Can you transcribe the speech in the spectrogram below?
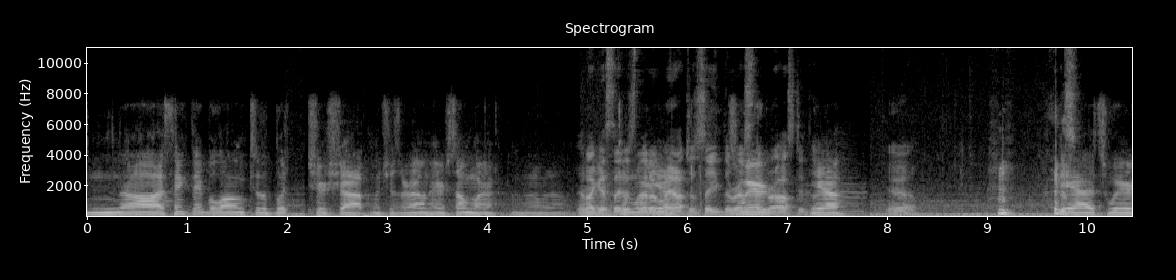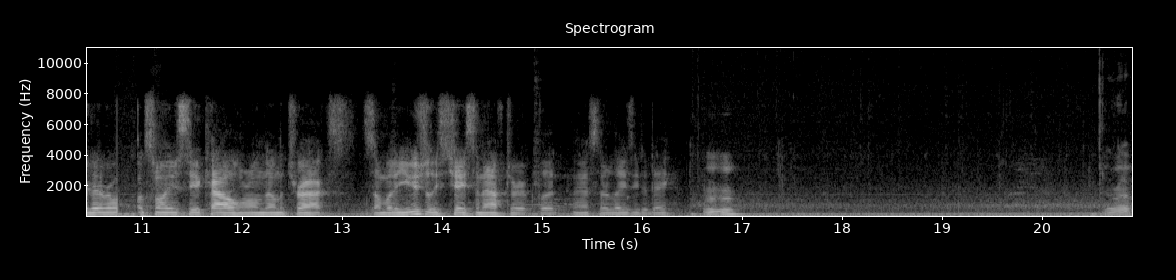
No, I think they belong to the butcher shop, which is around here somewhere. I. And I guess they just let them yeah. out to eat the It's rest weird. of the grass, did they? Yeah, Yeah. yeah, it's weird. Every once in a while you see a cow rolling down the tracks. Somebody usually is chasing after it, but I guess they're lazy today. Mm-hmm. Alright.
